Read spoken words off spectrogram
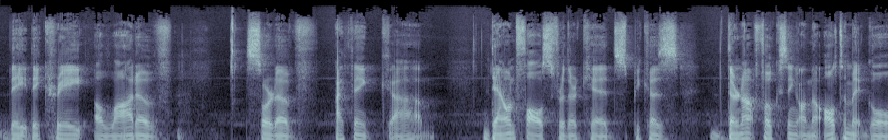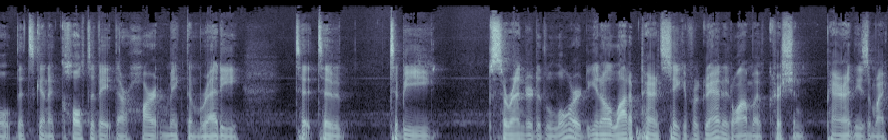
they they create a lot of sort of I think um, downfalls for their kids because they're not focusing on the ultimate goal that's going to cultivate their heart and make them ready to to to be surrendered to the Lord. You know, a lot of parents take it for granted. Well, I'm a Christian parent; these are my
